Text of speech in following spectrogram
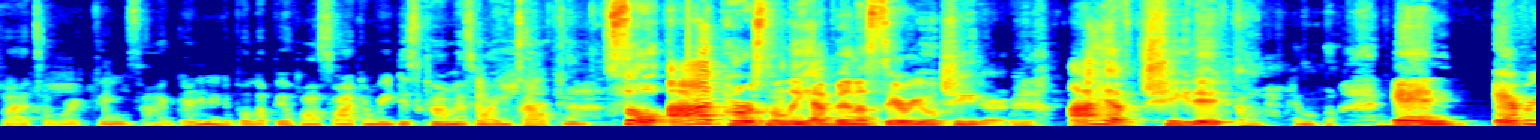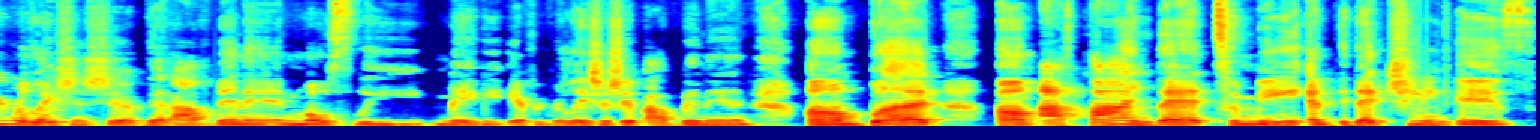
try to work things out. Girl, you need to pull up your phone so I can read these comments while you're talking. So I personally have been a serial cheater. I have cheated in every relationship that I've been in, mostly maybe every relationship I've been in. Um, but um, I find that to me, and that cheating is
